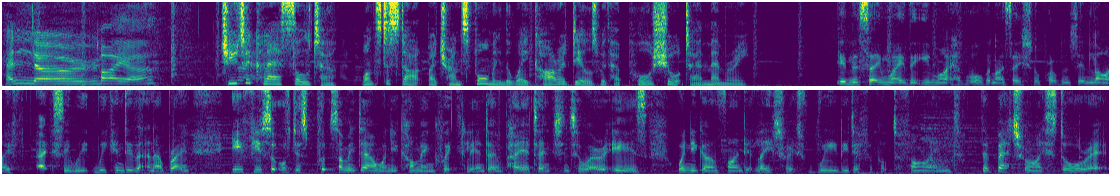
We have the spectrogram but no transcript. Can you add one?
Hello. Hiya. Tutor Claire Salter wants to start by transforming the way Kara deals with her poor short term memory. In the same way that you might have organisational problems in life, actually, we, we can do that in our brain. If you sort of just put something down when you come in quickly and don't pay attention to where it is, when you go and find it later, it's really difficult to find. The better I store it,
